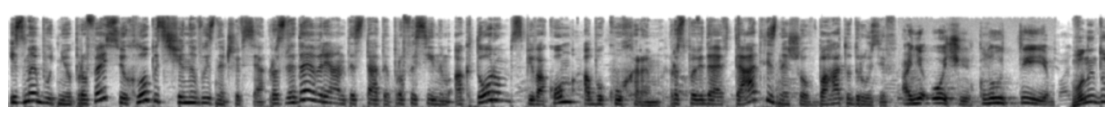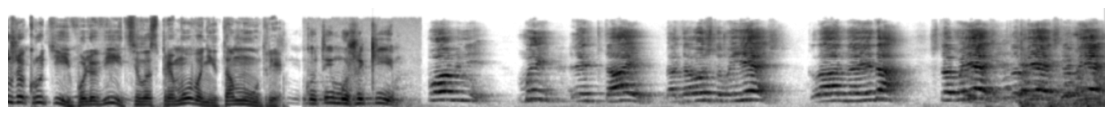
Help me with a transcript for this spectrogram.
Із майбутньою професією хлопець ще не визначився. Розглядає варіанти стати професійним актором, співаком або кухарем. Розповідає, в театрі знайшов багато друзів. Вони дуже круті. Вони дуже круті, вольові, цілеспрямовані та мудрі. Круті мужики. Помни, мы летаем для того, чтобы есть. Главная еда. Чтобы есть, чтобы есть, чтобы есть.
